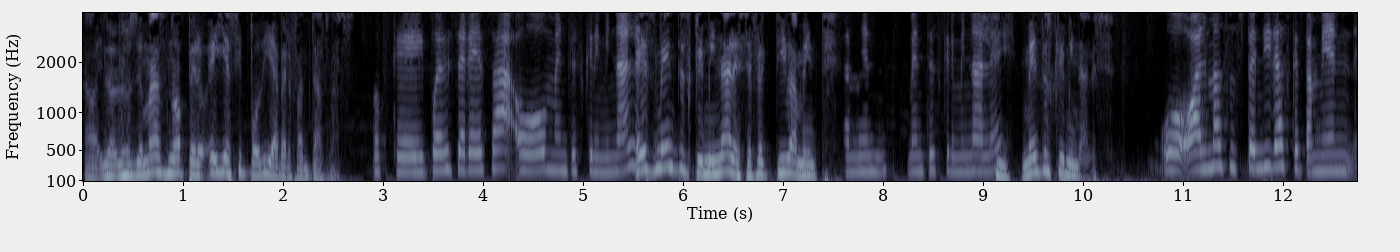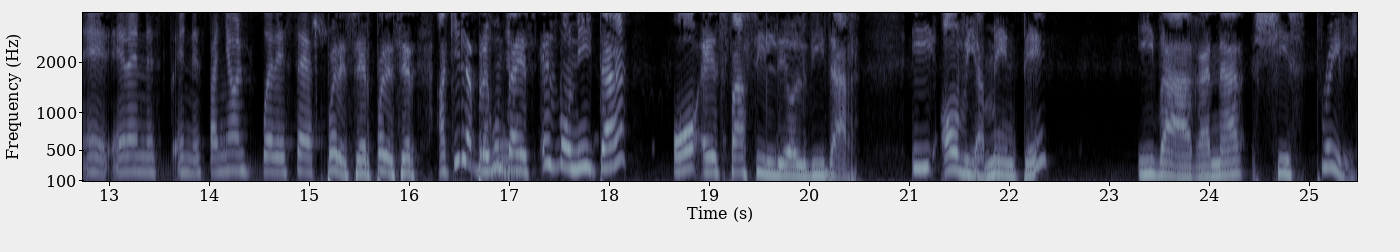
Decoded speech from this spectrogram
Ah, lo- Los demás no, pero ella sí podía ver fantasmas. Ok, puede ser esa o Mentes Criminales. Es mentes criminales, efectivamente. También Mentes Criminales. Sí, mentes criminales. O, o Almas Suspendidas, que también eh, era en, es- en español, puede ser. Puede ser, puede ser. Aquí la pregunta es, ¿es bonita o es fácil de olvidar? Y obviamente iba a ganar She's Pretty.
